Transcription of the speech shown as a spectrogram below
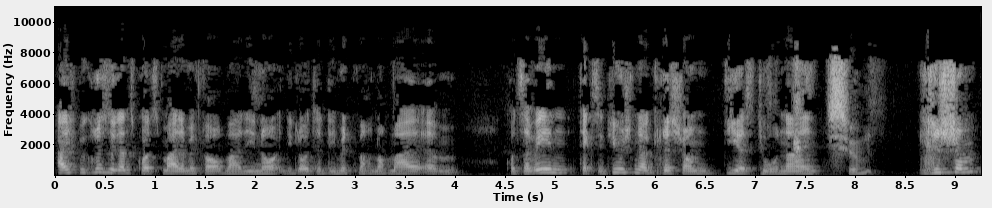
Aber ich begrüße ganz kurz mal, damit wir auch mal die, die Leute, die mitmachen, nochmal ähm, kurz erwähnen. Executioner, Grisham, DS209. Grisham? Grisham.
